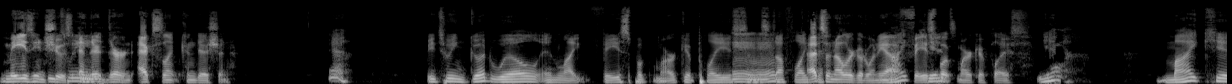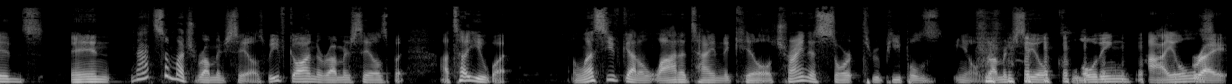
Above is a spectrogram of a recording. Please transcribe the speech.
amazing shoes, and they're they're in excellent condition. yeah. Between Goodwill and like Facebook Marketplace and Mhm. stuff like that. That's that. another good one. Yeah, My Facebook kids- Marketplace. Yeah. My kids, and not so much rummage sales. We've gone to rummage sales, but I'll tell you what, unless you've got a lot of time to kill, trying to sort through people's, you know, rummage sale clothing aisles. Right.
